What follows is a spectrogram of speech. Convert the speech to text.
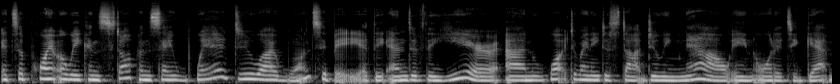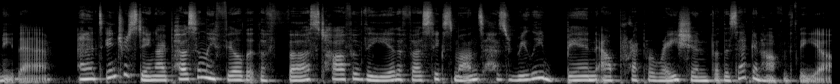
It's a point where we can stop and say, where do I want to be at the end of the year? And what do I need to start doing now in order to get me there? And it's interesting, I personally feel that the first half of the year, the first six months, has really been our preparation for the second half of the year.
